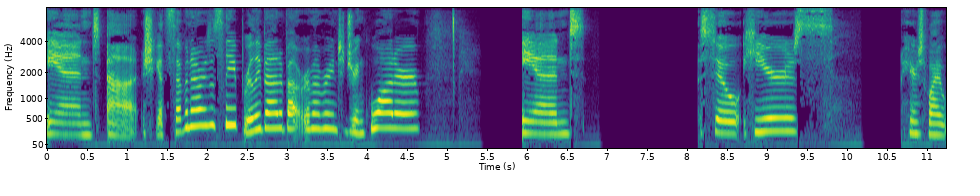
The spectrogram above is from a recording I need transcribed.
And uh, she gets seven hours of sleep, really bad about remembering to drink water. And so here's here's why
